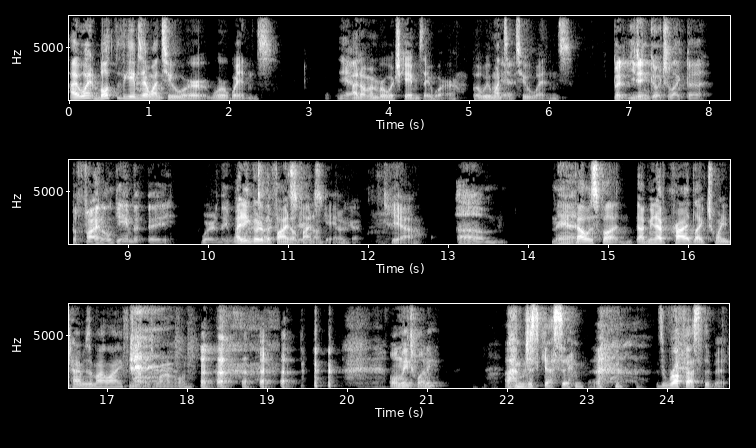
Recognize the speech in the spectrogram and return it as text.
I went. Both of the games I went to were were wins. Yeah, I don't remember which games they were, but we went yeah. to two wins. But you didn't go to like the the final game that they where they. I didn't go to the final series. final game. Okay. Yeah. Um, Man, that was fun. I mean, I've cried like 20 times in my life, and that was one of them. Only 20? I'm just guessing. it's a rough estimate.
